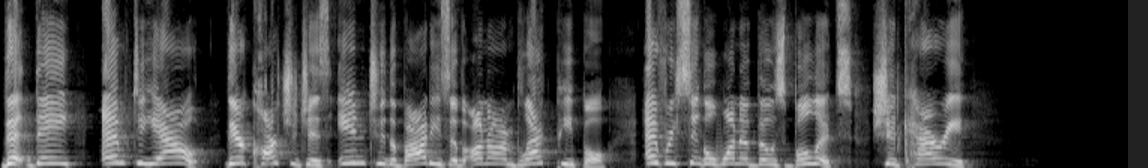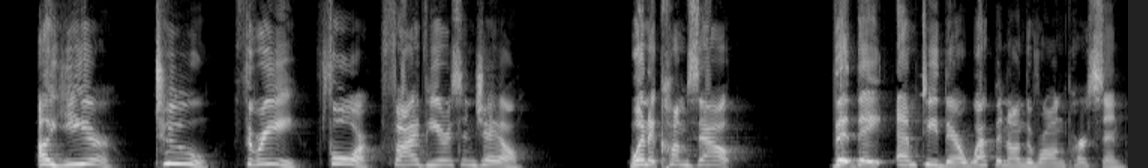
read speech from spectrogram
that they empty out their cartridges into the bodies of unarmed black people, every single one of those bullets should carry a year, two, three, four, five years in jail. When it comes out, that they emptied their weapon on the wrong person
